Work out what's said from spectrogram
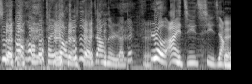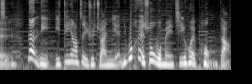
识的共同的朋友 就是有这样的人，对，热爱机器这样子。那你一定要自己去钻研，你不可以说我没机会碰到。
